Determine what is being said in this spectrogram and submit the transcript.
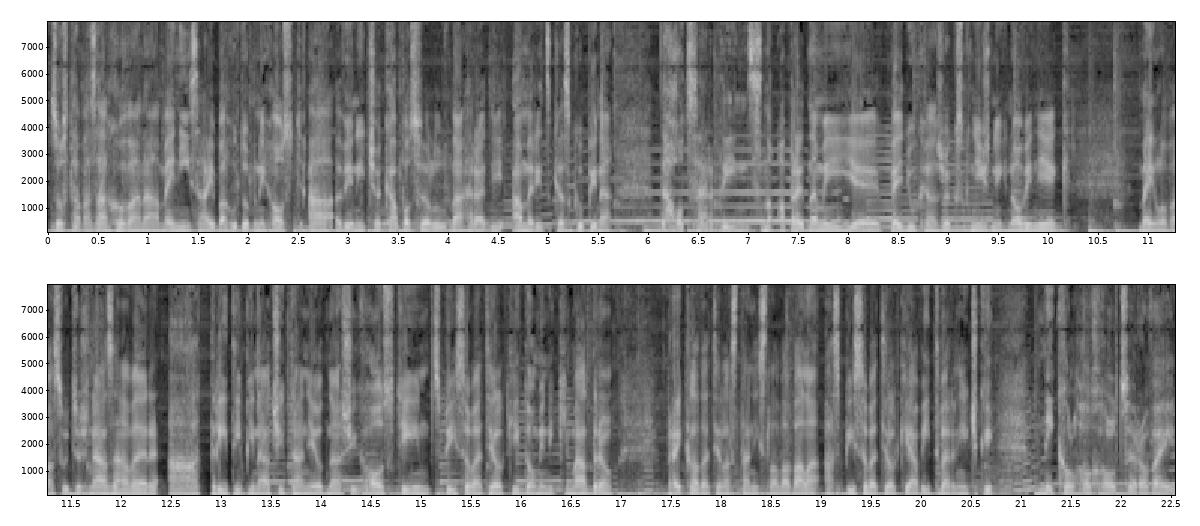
zostáva zachovaná, mení sa iba hudobný host a Viniča Kaposelu nahradí americká skupina The Hot Sardines. No a pred nami je 5 ukážok z knižných noviniek, mailová súťaž na záver a tri typy načítanie od našich hostí, spisovateľky Dominiky Madro, prekladateľa Stanislava Vala a spisovateľky a výtvarničky Nikol Hocholcerovej.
